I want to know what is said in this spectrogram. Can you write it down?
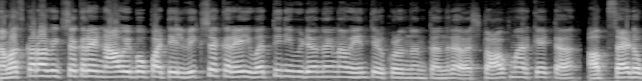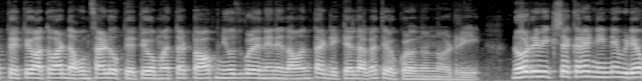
ನಮಸ್ಕಾರ ವೀಕ್ಷಕರೇ, ನಾವು ಇಬ್ಬ ಪಾಟೀಲ್. ವೀಕ್ಷಕರೇ, ಇವತ್ತಿನ ಈ ವಿಡಿಯೋನಾಗ ನಾವು ಏನು ತಿಳ್ಕೊಳ್ಳೋಣ ಅಂತಂದ್ರೆ ಸ್ಟಾಕ್ ಮಾರ್ಕೆಟ್ ಅಪ್ ಸೈಡ್ ಹೋಗ್ತೈತಿಯೋ ಅಥವಾ ಡೌನ್ ಸೈಡ್ ಹೋಗ್ತೈತಿಯೋ ಮತ್ತು ಟಾಪ್ ನ್ಯೂಸ್ಗಳು ಏನೇನಿದಾವ ಅಂತ ಡೀಟೇಲ್ದಾಗ ತಿಳ್ಕೊಳ್ಳೋಣ ನೋಡ್ರಿ. ನೋಡ್ರಿ ವೀಕ್ಷಕರೇ, ನಿನ್ನೆ ವಿಡಿಯೋ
